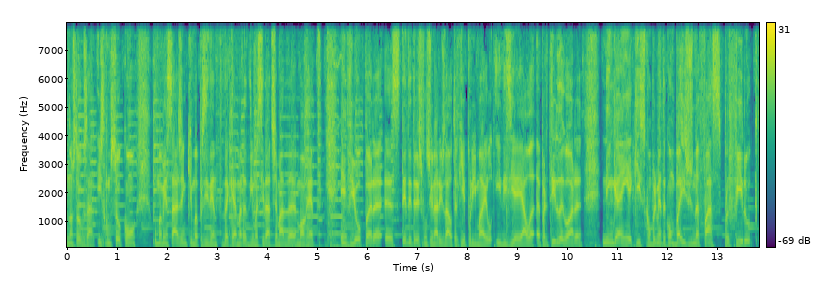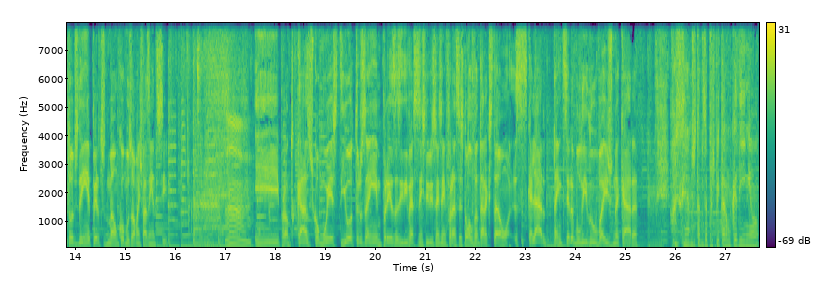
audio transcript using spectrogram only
Não estou a gozar. Isto começou com uma mensagem que uma presidente da Câmara, de uma cidade chamada Morrette, enviou para eh, 73 funcionários da autarquia por e-mail e dizia ela: a partir de agora, ninguém aqui se cumprimenta com beijos na face, prefiro que todos deem apertos de mão como os homens fazem entre si. E pronto, casos como este e outros em empresas e diversas instituições em França estão a levantar a questão: se calhar tem de ser abolido o beijo na cara. Mas se calhar nos estamos a precipitar um bocadinho.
